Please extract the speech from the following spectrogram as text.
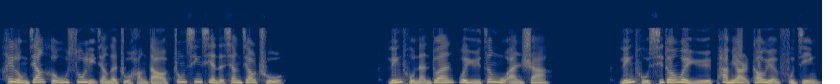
黑龙江和乌苏里江的主航道中心线的相交处，领土南端位于曾母暗沙，领土西端位于帕米尔高原附近，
